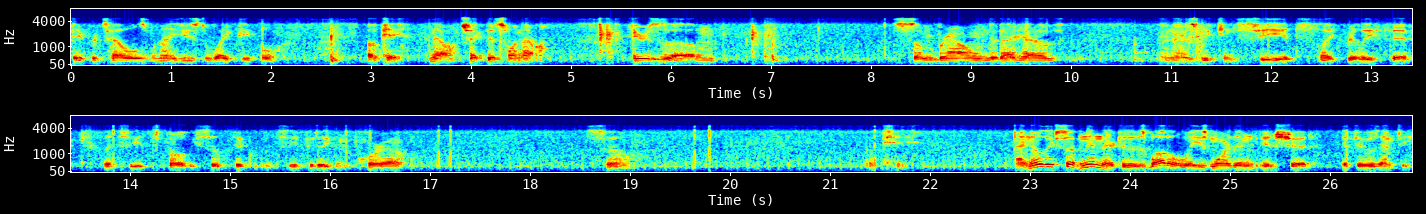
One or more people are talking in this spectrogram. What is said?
paper towels when I use to wipe people. Okay, now check this one out. Here's um, some brown that I have, and as we can see, it's like really thick. Let's see, it's probably so thick, let's see if it'll even pour out. So, okay. I know there's something in there because this bottle weighs more than it should if it was empty.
